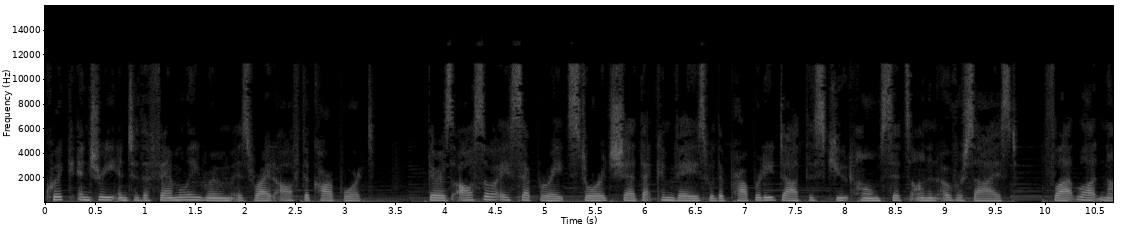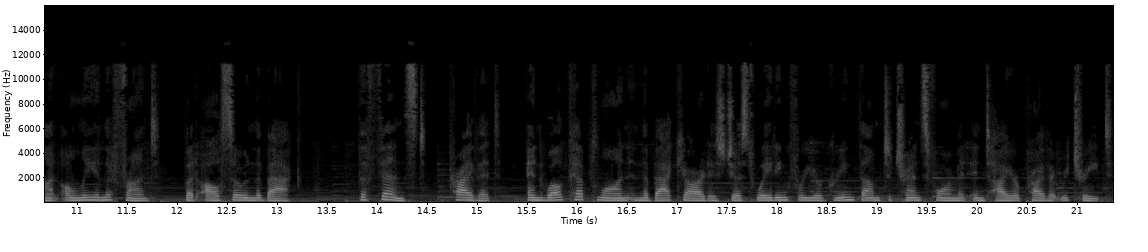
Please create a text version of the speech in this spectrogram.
Quick entry into the family room is right off the carport. There is also a separate storage shed that conveys with the property. This cute home sits on an oversized, flat lot not only in the front, but also in the back. The fenced, private, and well kept lawn in the backyard is just waiting for your green thumb to transform it entire private retreat.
